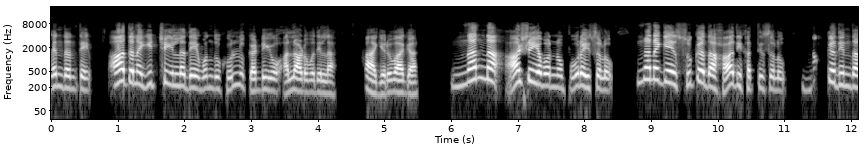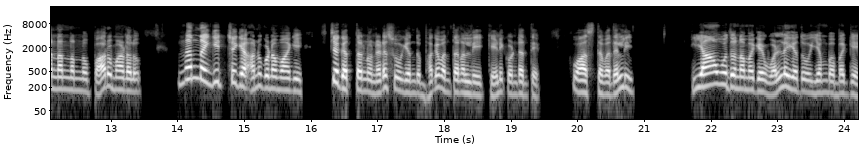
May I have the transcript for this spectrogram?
ಎಂದಂತೆ ಆತನ ಇಚ್ಛೆ ಇಲ್ಲದೆ ಒಂದು ಹುಲ್ಲು ಕಡ್ಡಿಯೂ ಅಲ್ಲಾಡುವುದಿಲ್ಲ. ಹಾಗಿರುವಾಗ ನನ್ನ ಆಶಯವನ್ನು ಪೂರೈಸಲು, ನನಗೆ ಸುಖದ ಹಾದಿ ಹತ್ತಿಸಲು, ದುಃಖದಿಂದ ನನ್ನನ್ನು ಪಾರು ಮಾಡಲು, ನನ್ನ ಇಚ್ಛೆಗೆ ಅನುಗುಣವಾಗಿ ಜಗತ್ತನ್ನು ನಡೆಸು ಎಂದು ಭಗವಂತನಲ್ಲಿ ಕೇಳಿಕೊಂಡಂತೆ. ವಾಸ್ತವದಲ್ಲಿ ಯಾವುದು ನಮಗೆ ಒಳ್ಳೆಯದು ಎಂಬ ಬಗ್ಗೆ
